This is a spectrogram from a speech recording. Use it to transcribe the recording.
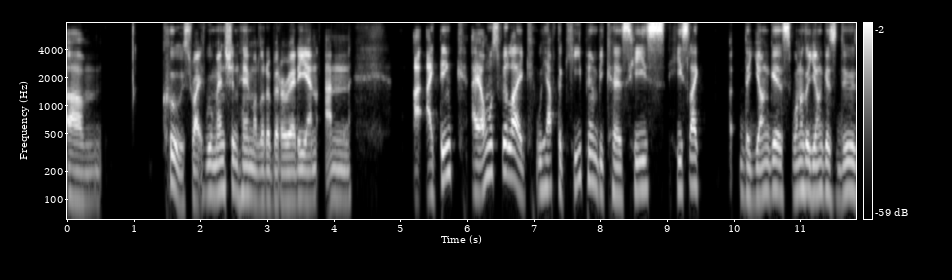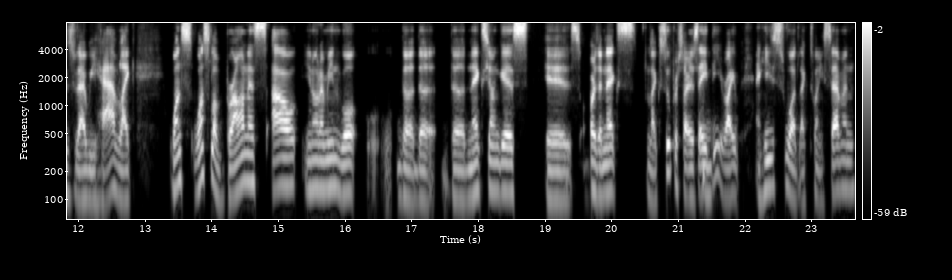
um, Kuz, right? We mentioned him a little bit already, and and I, I think I almost feel like we have to keep him because he's he's like the youngest, one of the youngest dudes that we have. Like once once LeBron is out, you know what I mean? Well, the the the next youngest is or the next like superstar is AD, right? And he's what like 27,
